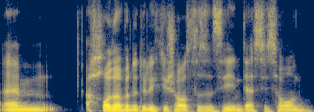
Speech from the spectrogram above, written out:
Ähm, hat aber natürlich die Chance, dass er sich in der Saison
